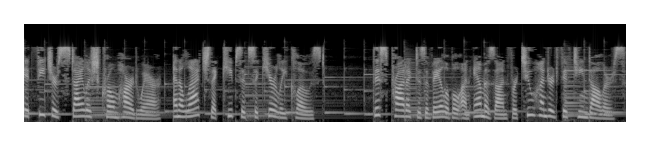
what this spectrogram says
It features stylish chrome hardware, and a latch that keeps it securely closed. This product is available on Amazon for $215.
